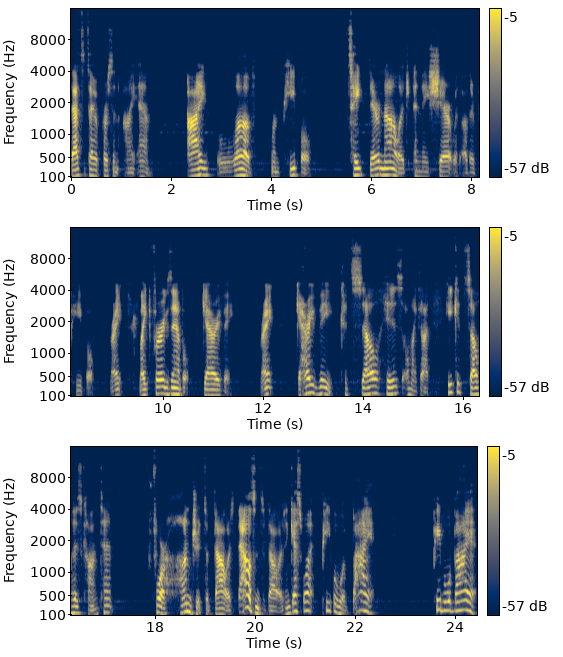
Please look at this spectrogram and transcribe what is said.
That's the type of person I am. I love when people take their knowledge and they share it with other people, right? Like, for example, Gary Vee, right? Gary Vee could sell his, oh my God, he could sell his content for hundreds of dollars, thousands of dollars. And guess what? People would buy it. People would buy it.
